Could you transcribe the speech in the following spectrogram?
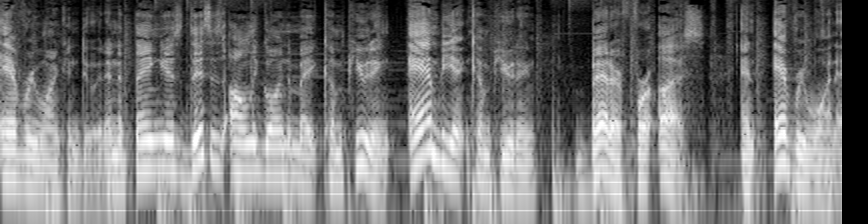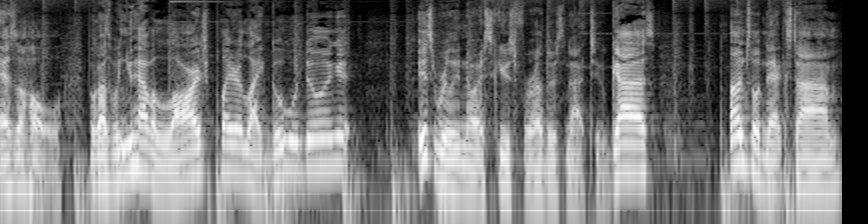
everyone can do it. And the thing is, this is only going to make computing, ambient computing, better for us and everyone as a whole. Because when you have a large player like Google doing it, it's really no excuse for others not to. Guys, until next time,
